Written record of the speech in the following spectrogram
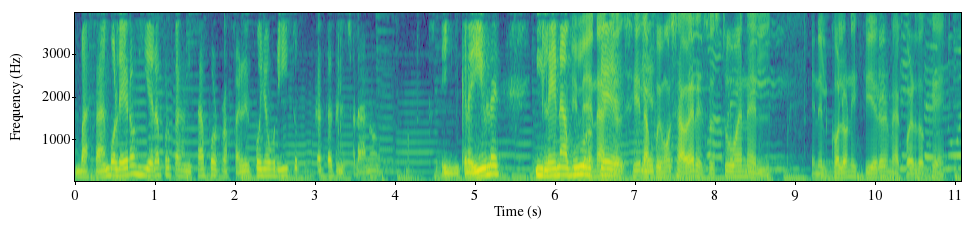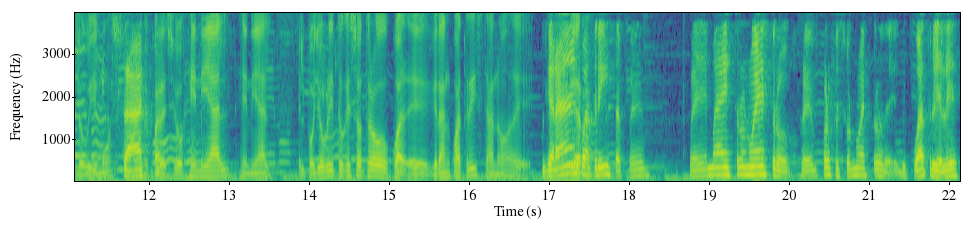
basada en boleros y era protagonizada por Rafael El Pollo Brito, un cantante venezolano increíble, y Lena Burke. sí, la fuimos a ver, eso estuvo en el en el Colony Theater, me acuerdo que lo vimos. Exacto. Me pareció genial, genial. El Pollo Brito, que es otro eh, gran cuatrista, ¿no? De, gran cuatrista, fue, fue maestro nuestro, fue profesor nuestro de, cuatro y él es,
